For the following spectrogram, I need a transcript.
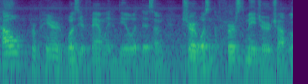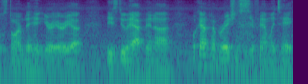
how prepared was your family to deal with this? I'm sure it wasn't the first major tropical storm to hit your area. These do happen. Uh, what kind of preparations does your family take?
